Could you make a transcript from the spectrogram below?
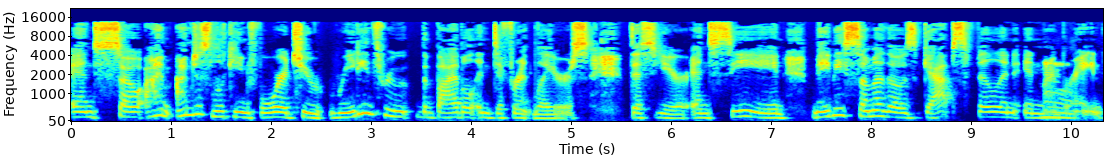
And so I'm, I'm just looking forward to reading through the Bible in different layers this year and seeing maybe some of those gaps fill in in my mm. brain.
